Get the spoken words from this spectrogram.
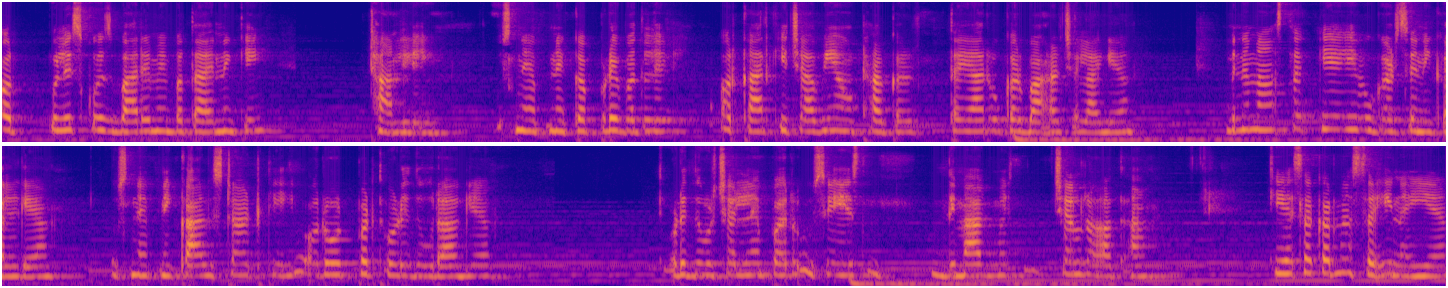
और पुलिस को इस बारे में बताने की ठान ली। उसने अपने कपड़े बदले और कार की चाबियाँ उठाकर तैयार होकर बाहर चला गया। बिना नाश्ता किए ही वो घर से निकल गया। उसने अपनी कार स्टार्ट की और रोड पर थोड़ी दूर आ गया। थोड़ी दूर चलने पर उसे ये दिमाग में चल रहा था कि ऐसा करना सही नहीं है।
